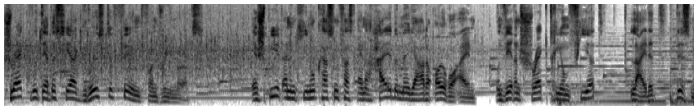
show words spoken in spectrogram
Shrek wird der bisher größte Film von DreamWorks. Er spielt an den Kinokassen fast eine halbe Milliarde Euro ein. Und während Shrek triumphiert, leidet Disney.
